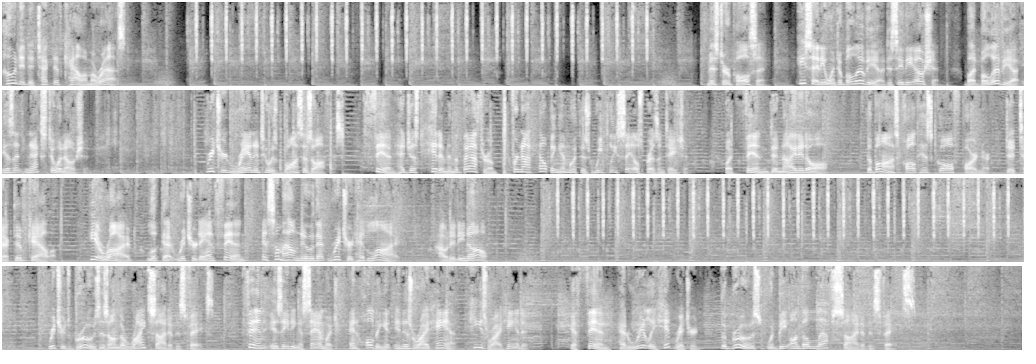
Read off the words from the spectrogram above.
Who did Detective Callum arrest? Mr. Paulson. He said he went to Bolivia to see the ocean, but Bolivia isn't next to an ocean. Richard ran into his boss's office. Finn had just hit him in the bathroom for not helping him with his weekly sales presentation. But Finn denied it all. The boss called his golf partner, Detective Callum. He arrived, looked at Richard and Finn, and somehow knew that Richard had lied. How did he know? Richard's bruise is on the right side of his face. Finn is eating a sandwich and holding it in his right hand. He's right handed. If Finn had really hit Richard, the bruise would be on the left side of his face.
